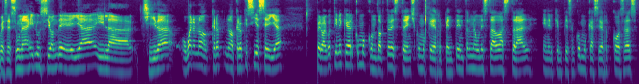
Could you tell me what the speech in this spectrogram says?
pues es una ilusión de ella y la chida, o bueno, no, creo, no, creo que sí es ella pero algo tiene que ver como con Doctor Strange, como que de repente entran a un estado astral en el que empiezan como que a hacer cosas.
